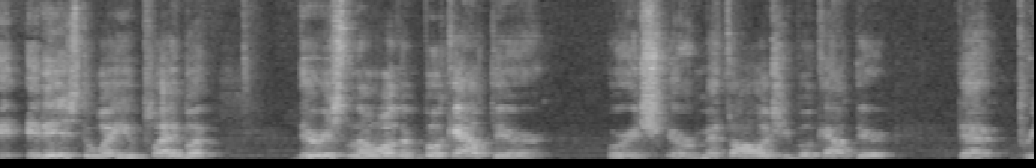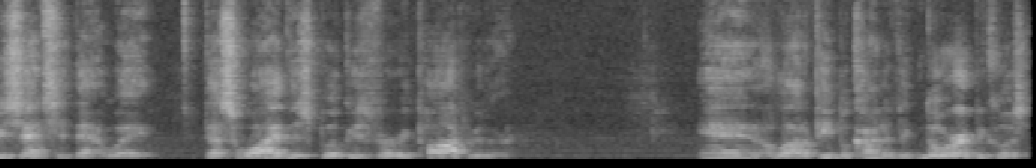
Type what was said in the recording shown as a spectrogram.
it, it is the way you play, but there is no other book out there or, or methodology book out there that presents it that way. That's why this book is very popular. And a lot of people kind of ignore it because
